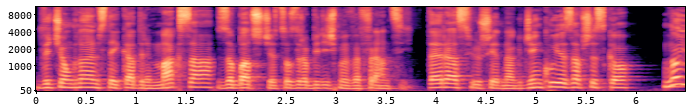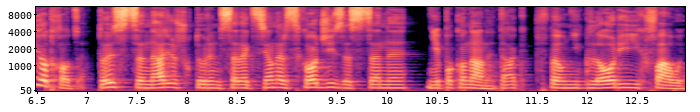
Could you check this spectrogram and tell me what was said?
Wyciągnąłem z tej kadry Maxa, zobaczcie co zrobiliśmy we Francji. Teraz już jednak dziękuję za wszystko, no i odchodzę. To jest scenariusz, w którym selekcjoner schodzi ze sceny niepokonany, tak? W pełni glorii i chwały.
